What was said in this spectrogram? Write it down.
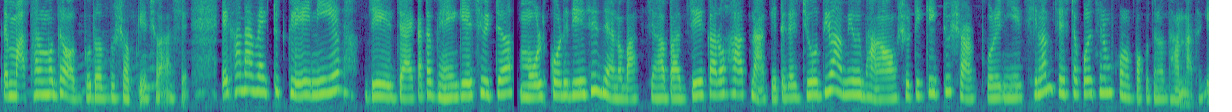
তাই মাথার মধ্যে অদ্ভুত অদ্ভুত সবকিছু আসে। এখানে আমি একটু ক্লে নিয়ে যে জায়গাটা ভেঙে গিয়েছে, ওইটা মোল্ড করে দিয়েছি, যেন বাচ্চা বা যে কারও হাত না কেটে যায়। যদিও আমি ওই ভাঙা অংশটিকে একটু শার্প করে নিয়েছিলাম, চেষ্টা করেছিলাম কোনো পক্ষ যেন ধার না থাকে।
